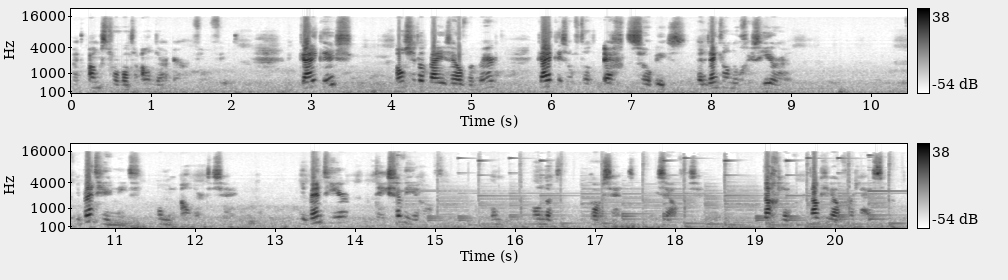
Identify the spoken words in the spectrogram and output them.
Uit angst voor wat de ander ervan vindt. Kijk eens, als je dat bij jezelf bemerkt, kijk eens of dat echt zo is. En denk dan nog eens hier aan. Je bent hier niet om een ander te zijn. Je bent hier deze wereld om 100% jezelf te zijn. Dag Luk, dankjewel voor het luisteren.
